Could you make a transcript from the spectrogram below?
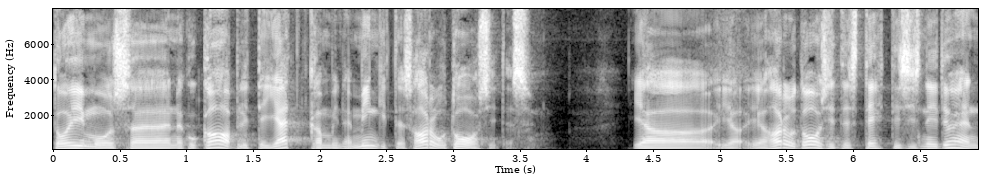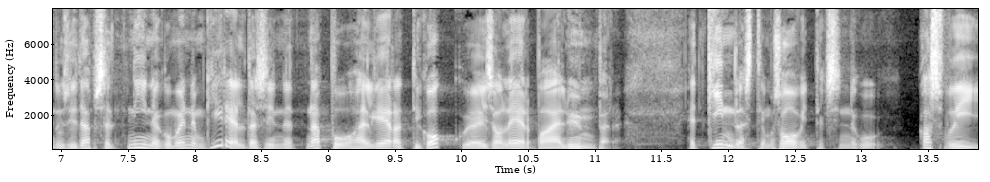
toimus nagu kaablite jätkamine mingites harudoosides ja, ja, ja harudoosides tehti siis neid ühendusi täpselt nii, nagu ma ennem kirjeldasin, et näpu vahel keerati kokku ja isoleerpael ümber. et kindlasti ma soovitaksin nagu kasvõi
